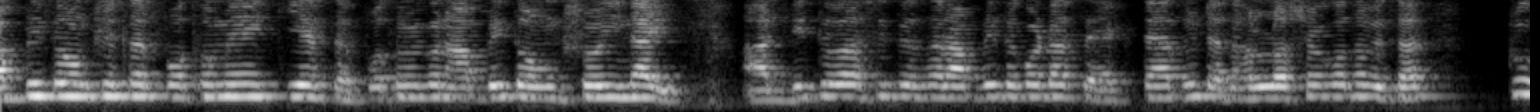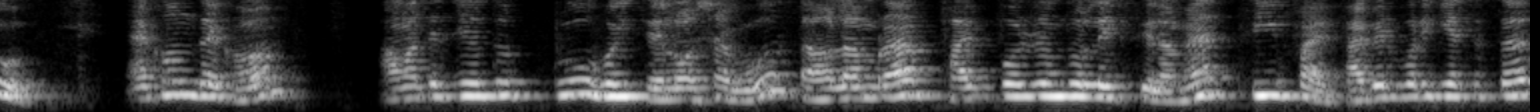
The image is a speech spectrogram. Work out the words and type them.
আবৃত অংশে স্যার প্রথমে কি আছে? প্রথমে কোনো আবৃত অংশই নাই। আর দ্বিতীয় রাশিতে স্যার আবৃত কটা আছে? একটা, দুইটা। তাহলে লসাগু কত হবে স্যার? টু। এখন দেখো, আমাদের যেহেতু টু হয়েছে লসাগু তাহলে আমরা ফাইভ পর্যন্ত লিখছিলাম হ্যাঁ? থ্রি ফাইভ ফাইভের পরে কি আছে স্যার?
